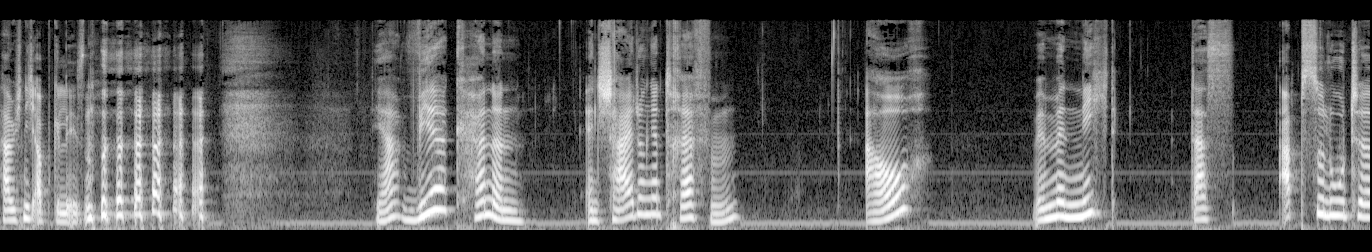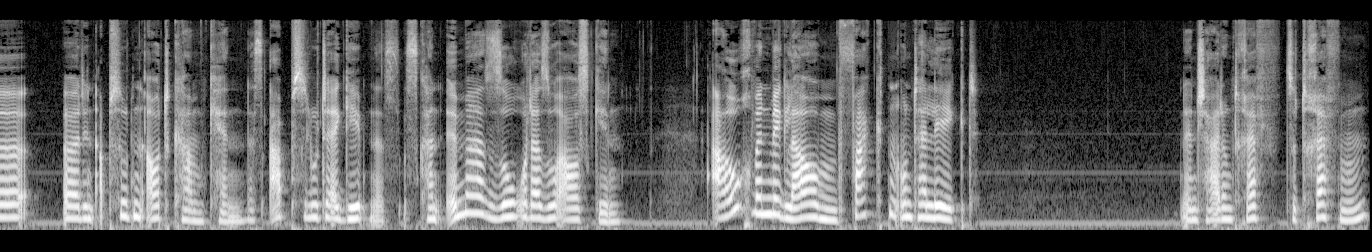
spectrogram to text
Habe ich nicht abgelesen. ja, wir können Entscheidungen treffen, auch wenn wir nicht das absolute, äh, den absoluten Outcome kennen, das absolute Ergebnis. Es kann immer so oder so ausgehen. Auch wenn wir glauben, Fakten unterlegt, eine Entscheidung treff, zu treffen,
